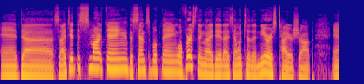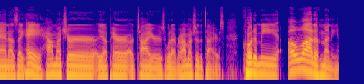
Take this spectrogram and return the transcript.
And uh, so I did the smart thing, the sensible thing. Well, first thing that I did is I went to the nearest tire shop and I was like, hey, how much are you know, a pair of tires, whatever? How much are the tires? Quoted me a lot of money,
